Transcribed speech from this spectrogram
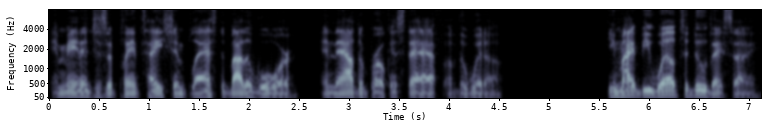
and manages a plantation blasted by the war and now the broken staff of the widow. He might be well to do, they say,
